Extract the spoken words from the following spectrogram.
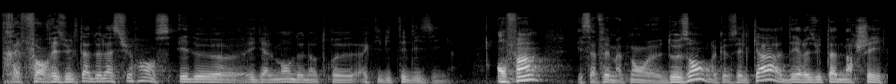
Très fort résultat de l'assurance et euh, également de notre activité de leasing. Enfin, et ça fait maintenant deux ans que c'est le cas, des résultats de marché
